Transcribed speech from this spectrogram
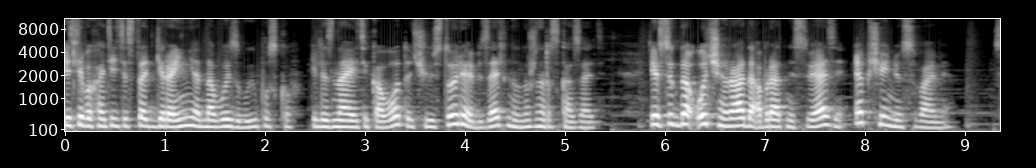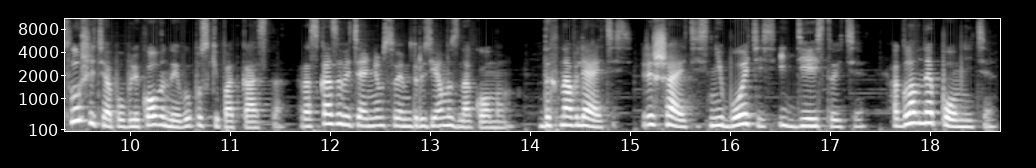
если вы хотите стать героиней одного из выпусков или знаете кого-то, чью историю обязательно нужно рассказать. Я всегда очень рада обратной связи и общению с вами. Слушайте опубликованные выпуски подкаста, рассказывайте о нем своим друзьям и знакомым. Вдохновляйтесь, решайтесь, не бойтесь и действуйте. А главное помните,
